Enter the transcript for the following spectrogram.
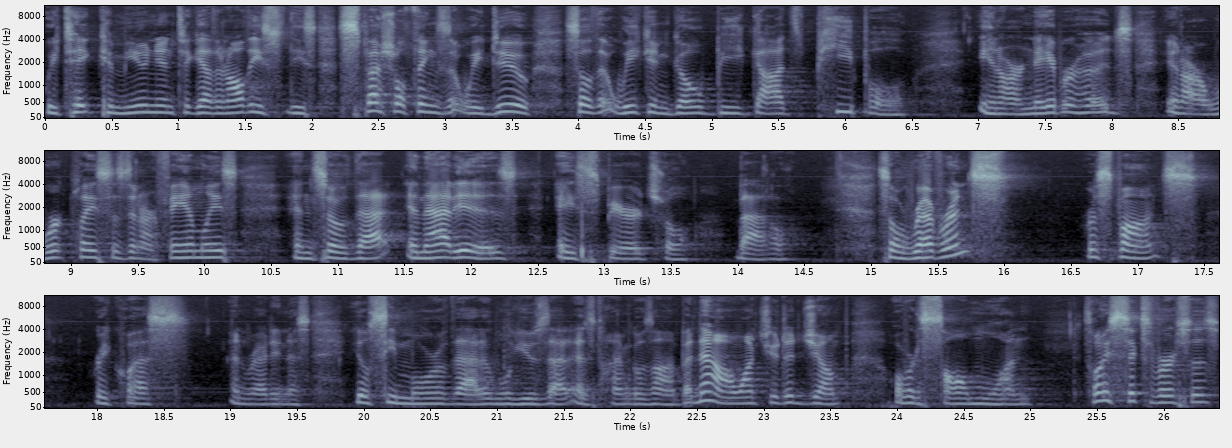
we take communion together and all these, these special things that we do so that we can go be god's people in our neighborhoods in our workplaces in our families. And so that and that is a spiritual battle. So reverence response requests and readiness. You'll see more of that and we'll use that as time goes on. But now i want you to jump over to psalm 1 it's only six verses.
